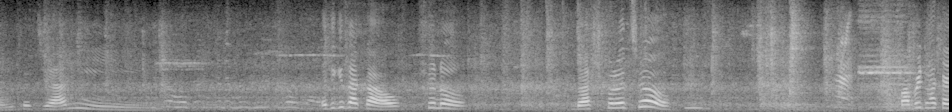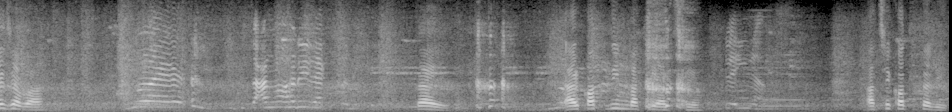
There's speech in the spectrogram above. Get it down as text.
আমি তো জানি। এদিকে তাকাও শোনো। ব্রাশ করেছ? হ্যাঁ। কবে ঢাকায় যাবা? জানুয়ারির এক তারিখে। তাই? আর কতদিন বাকি আছে? আছে কত তারিখ?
